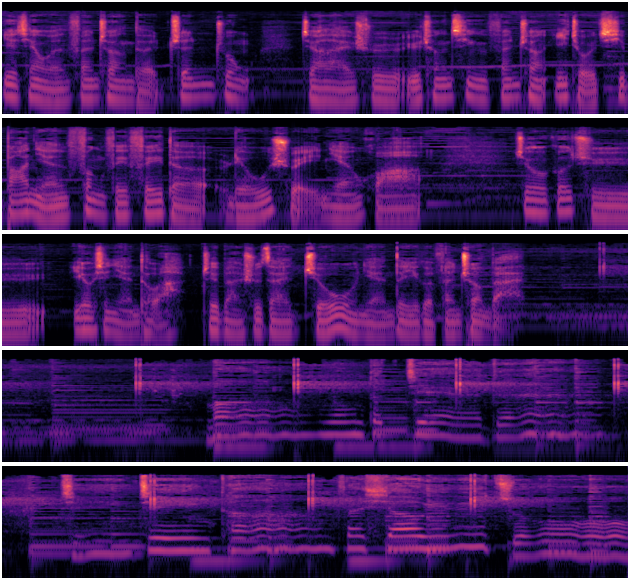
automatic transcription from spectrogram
叶倩文翻唱的《珍重》，接下来是庾澄庆翻唱1978年凤飞飞的《流水年华》。这首歌曲也有些年头啊，这版是在95年的一个翻唱版。朦胧的街灯。静静躺在小雨中，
